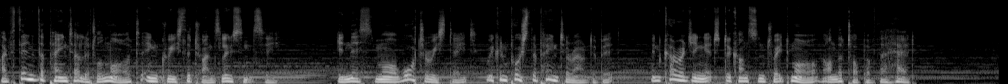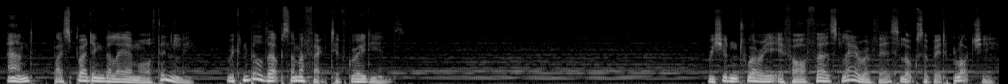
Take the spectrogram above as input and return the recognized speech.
I've thinned the paint a little more to increase the translucency. In this more watery state, we can push the paint around a bit, encouraging it to concentrate more on the top of the head. And, by spreading the layer more thinly, we can build up some effective gradients. We shouldn't worry if our first layer of this looks a bit blotchy,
